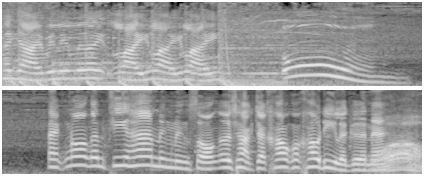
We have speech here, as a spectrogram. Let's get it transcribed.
ขยายไปเรื่อยๆ ไหลไหลไหลตู้มแตกนอกกันที่ห้าหนึ่งหนึ่งสองเออฉากจะเข้าก็เข้าดีเหลือเกินนะ Wow.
